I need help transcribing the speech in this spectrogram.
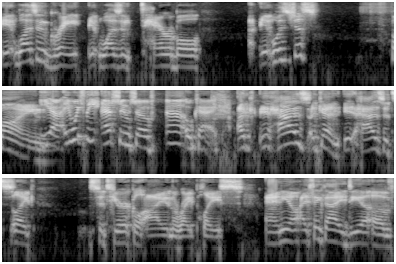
It wasn't great. It wasn't terrible. Uh, It was just fine. Yeah, it was the essence of uh, okay. I, it has again it has its like satirical eye in the right place and you know i think the idea of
